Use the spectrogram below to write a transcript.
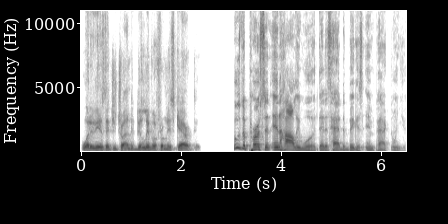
what it is that you're trying to deliver from this character. Who's the person in Hollywood that has had the biggest impact on you?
